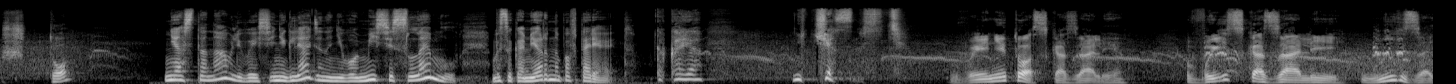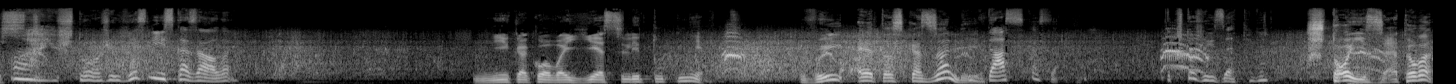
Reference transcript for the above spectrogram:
что? Не останавливаясь и не глядя на него, миссис Лэмл высокомерно повторяет. Какая нечестность. Вы не то сказали. Вы сказали низость. Ай, что же, если и сказала? Никакого «если» тут нет. Вы это сказали? Да, сказал. Так что же из этого? Что из этого?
